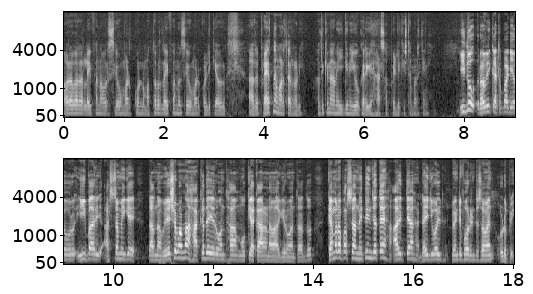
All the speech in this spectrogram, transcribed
ಅವರವರ ಲೈಫನ್ನು ಅವರು ಸೇವ್ ಮಾಡಿಕೊಂಡು ಮತ್ತೊಬ್ಬರ ಲೈಫನ್ನು ಸೇವ್ ಮಾಡ್ಕೊಳ್ಳಿಕ್ಕೆ ಅವರು, ಅದು ಪ್ರಯತ್ನ ಮಾಡ್ತಾರೆ ನೋಡಿ. ಅದಕ್ಕೆ ನಾನು ಈಗಿನ ಯುವಕರಿಗೆ ಹ್ಯಾಟ್ಸಪ್ ಹೇಳಲಿಕ್ಕೆ ಇಷ್ಟಪಡ್ತೀನಿ. ಇದು ರವಿ ಕಟಪಾಡಿ ಅವರು ಈ ಬಾರಿ ಅಷ್ಟಮಿಗೆ ತನ್ನ ವೇಷವನ್ನು ಹಾಕದೇ ಇರುವಂತಹ ಮುಖ್ಯ ಕಾರಣವಾಗಿರುವಂಥದ್ದು ಕ್ಯಾಮರಾ ಪರ್ಸನ್ ನಿತಿನ್ ಜೊತೆ Aditya Daijiworld twenty four into seven Udupi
